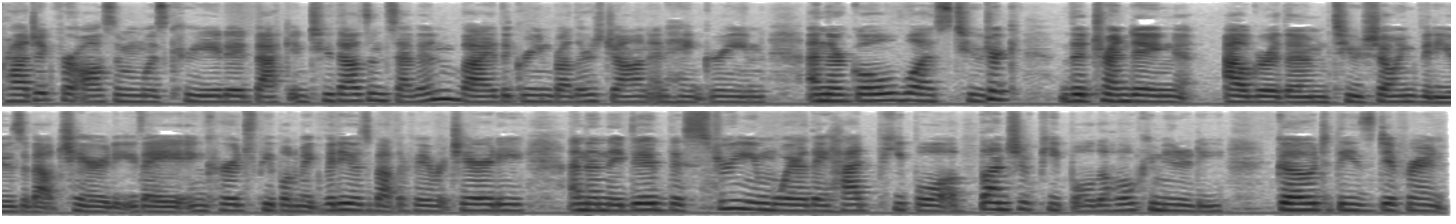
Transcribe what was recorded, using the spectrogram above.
Project for Awesome was created back in 2007 by the Green brothers, John and Hank Green, and their goal was to trick the trending algorithm to showing videos about charities. They encouraged people to make videos about their favorite charity, and then they did this stream where they had people, a bunch of people, the whole community, go to these different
